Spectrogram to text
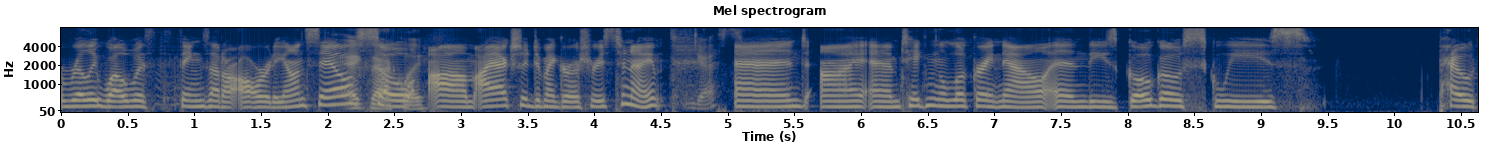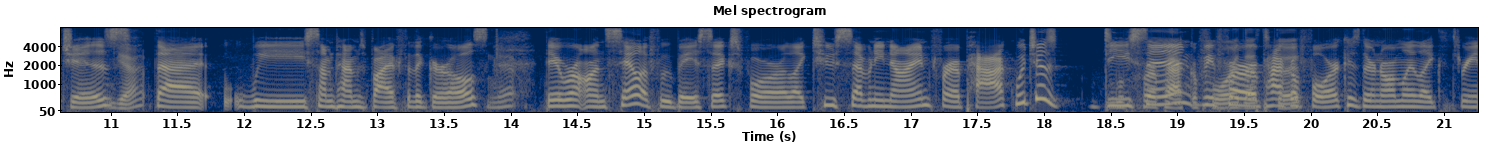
really well with things that are already on sale. Exactly. So, um, I actually did my groceries tonight. Yes. And I am taking a look right now, and these Go Go Squeeze pouches Yeah. that we sometimes buy for the girls. Yep. They were on sale at Food Basics for like two seventy nine for a pack, which is decent for a pack. Mm-hmm. of four because they're normally like three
